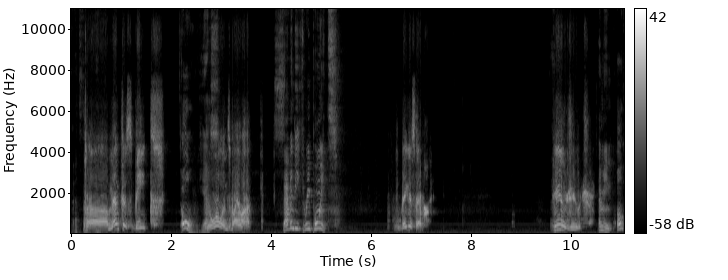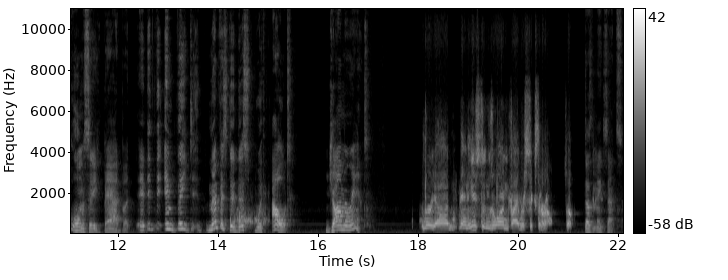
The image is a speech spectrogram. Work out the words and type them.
that's uh, Memphis beat. Oh yes, New Orleans by a lot. Seventy-three points. Biggest ever. Huge, huge. I mean, Oklahoma City's bad, but it, it, and they Memphis did this without Ja Morant. Very odd. And Houston's won five or six in a row. Doesn't make sense.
